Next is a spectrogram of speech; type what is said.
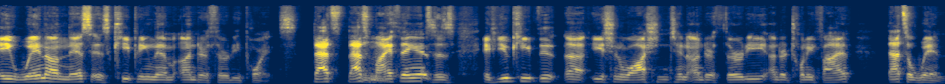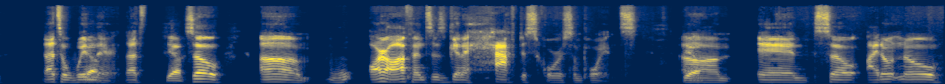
a win on this is keeping them under 30 points. That's that's mm-hmm. my thing is is if you keep the uh, Eastern Washington under 30, under 25, that's a win. That's a win yeah. there. That's yeah. So um, our offense is going to have to score some points. Yeah. Um, and so I don't know.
